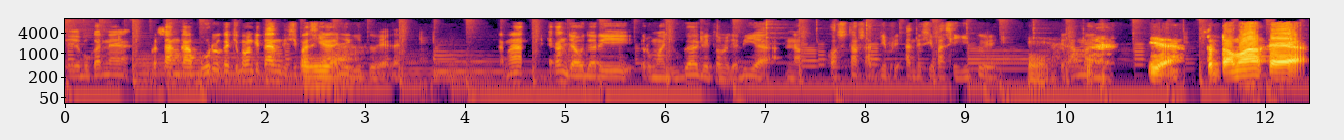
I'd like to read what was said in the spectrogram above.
ya bukannya persangka buruk kan cuma kita antisipasi Iya. aja gitu ya kan karena kita kan jauh dari rumah juga gitu loh. Jadi ya anak kos harus anti- antisipasi gitu ya. Iya biar aman. Iya terutama kayak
